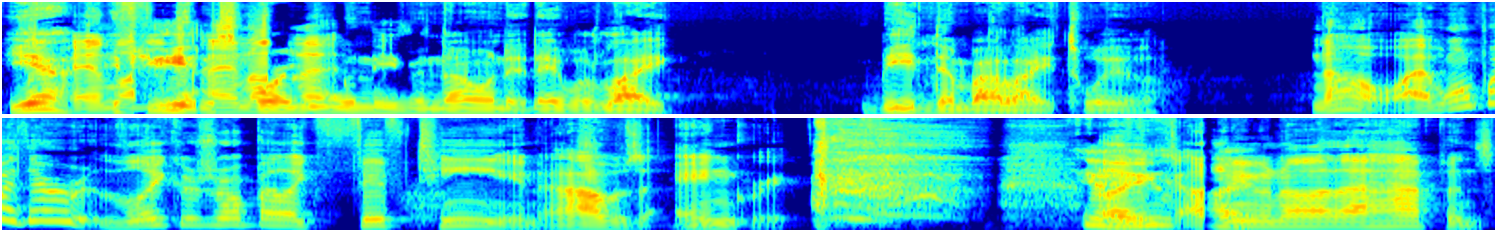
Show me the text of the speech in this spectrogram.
Yeah. And if like, you hit the score, you wouldn't even know that they were like beating them by like 12. No, at one point, the Lakers were up by like 15, and I was angry. yeah, like, I don't even know how that happens.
